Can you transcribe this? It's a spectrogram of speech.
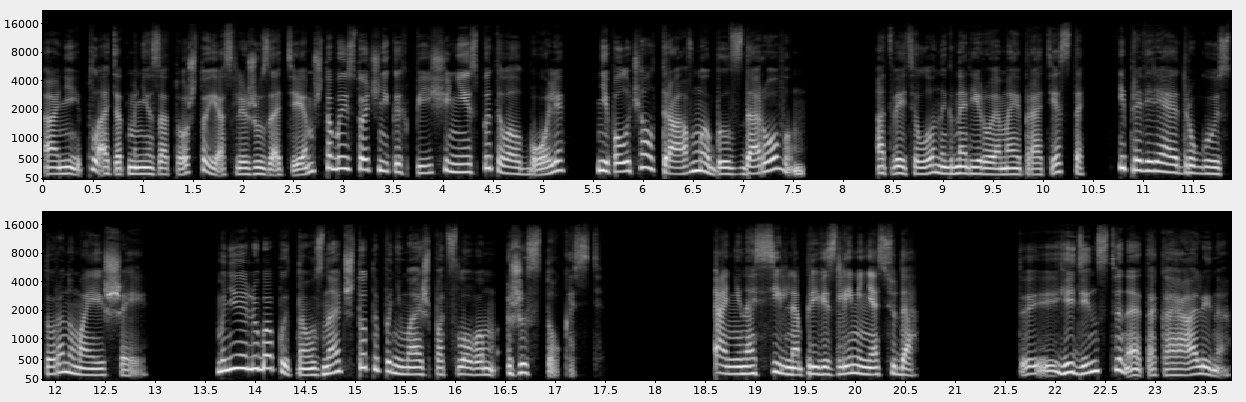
Они платят мне за то, что я слежу за тем, чтобы источник их пищи не испытывал боли, не получал травмы, был здоровым. Ответил он, игнорируя мои протесты и проверяя другую сторону моей шеи. Мне любопытно узнать, что ты понимаешь под словом «жестокость». Они насильно привезли меня сюда. Ты единственная такая, Алина.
